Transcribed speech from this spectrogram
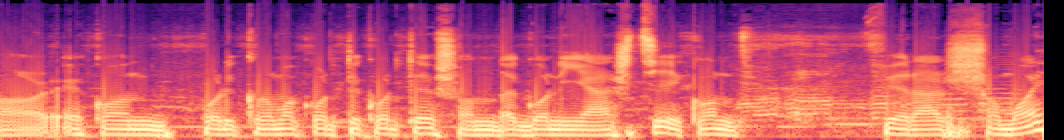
আর এখন পরিক্রমা করতে করতে সন্ধ্যা গনিয়ে আসছে, এখন ফেরার সময়।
